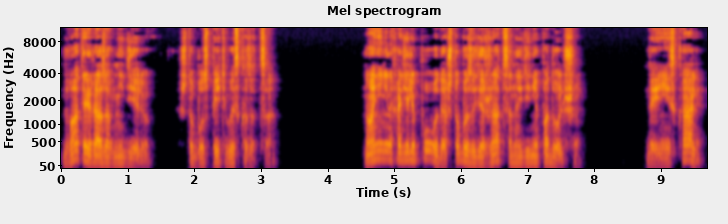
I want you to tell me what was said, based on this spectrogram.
два-три раза в неделю, чтобы успеть высказаться. но они не находили повода, чтобы задержаться наедине подольше. Да и не искали.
